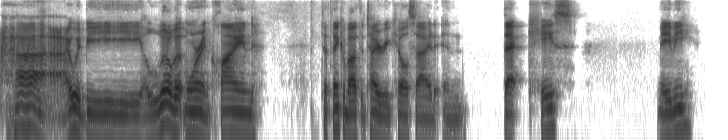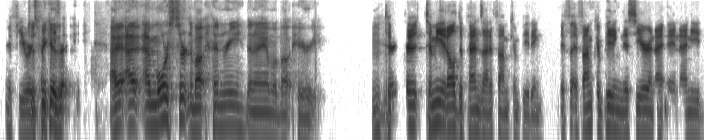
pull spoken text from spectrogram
Uh, I would be a little bit more inclined to think about the Tyreek Hill side in that case. Maybe if you were just because I, I am more certain about Henry than I am about Harry. Mm-hmm. To, to, to me, it all depends on if I'm competing. If if I'm competing this year and I and I need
